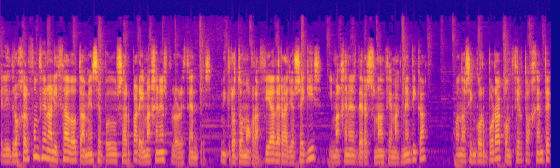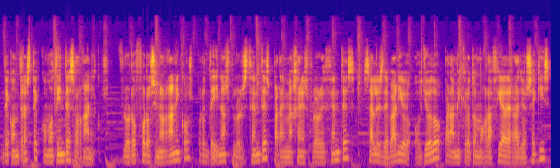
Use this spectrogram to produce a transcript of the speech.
El hidrogel funcionalizado también se puede usar para imágenes fluorescentes, microtomografía de rayos X, imágenes de resonancia magnética, cuando se incorpora con cierto agente de contraste como tintes orgánicos, fluoróforos inorgánicos, proteínas fluorescentes para imágenes fluorescentes, sales de bario o yodo para microtomografía de rayos X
